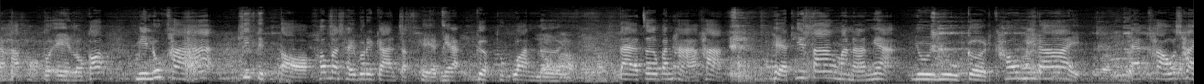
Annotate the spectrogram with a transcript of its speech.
นะคะของตัวเองแล้วก็มีลูกค้าที่ติดต่อเข้ามาใช้บริการจากเพจเนี่ยเกือบทุกวันเลย แต่เจอปัญหาค่ะเพจที่สร้างมานั้นเนี่ยอยู่ๆเกิดเข้าไม่ได้แอคเคาท์ใช้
